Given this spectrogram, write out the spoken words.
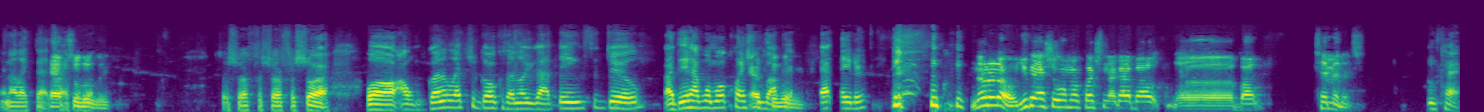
and I like that. Absolutely. For sure, for sure, for sure. Well, I'm gonna let you go because I know you got things to do. I did have one more question Absolutely. about that later. no, no, no. You can ask you one more question. I got about uh, about ten minutes. Okay.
